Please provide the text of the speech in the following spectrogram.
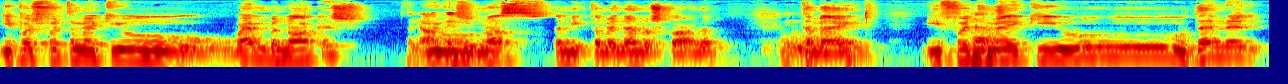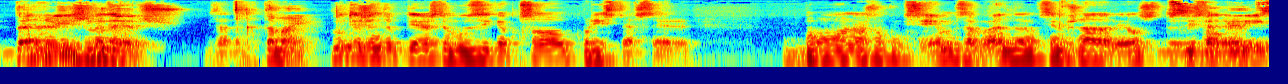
E depois foi também aqui o Wem Benocas. Benocas. E o nosso amigo também Nanos Corner. Não. Também. E foi Nanos. também aqui o Daner Daneris Medeiros. Exatamente. Também. Muita gente a pedir esta música, pessoal, por isso deve ser bom. Nós não conhecemos a banda, não conhecemos nada deles. De Possivelmente,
